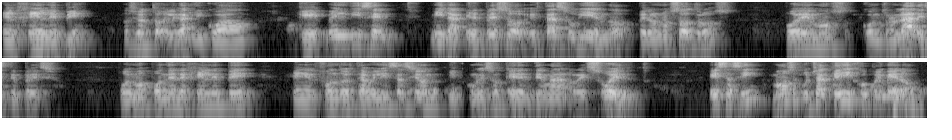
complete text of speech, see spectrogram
el GLP, ¿no es cierto? El gas licuado, que él dice, mira, el precio está subiendo, pero nosotros podemos controlar este precio. Podemos poner el GLP en el fondo de estabilización y con eso queda el tema resuelto. ¿Es así? Vamos a escuchar qué dijo primero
